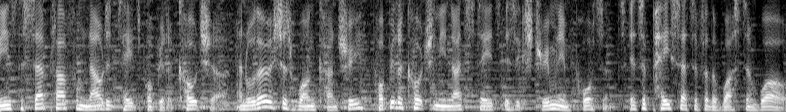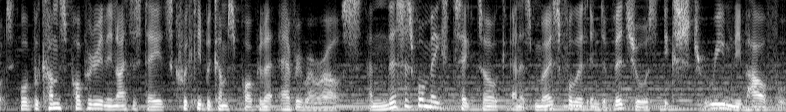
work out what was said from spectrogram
means the said platform now dictates popular culture. And although it's just one country, popular culture in the United States is extremely important. It's a pace setter for the Western world. What becomes popular in the United States quickly becomes popular everywhere else. And this is what makes TikTok and its most followed individuals extremely powerful,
